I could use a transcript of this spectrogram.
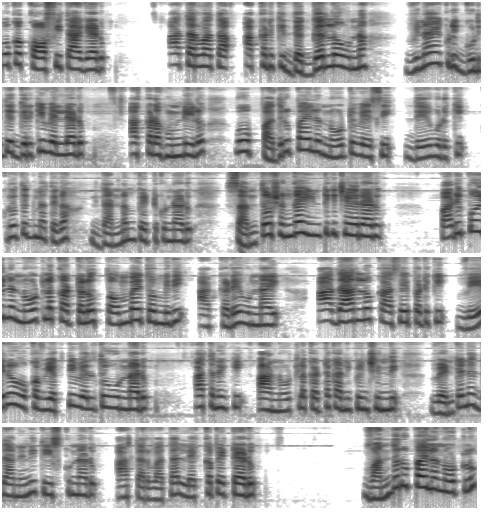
ఒక కాఫీ తాగాడు. ఆ తర్వాత అక్కడికి దగ్గరలో ఉన్న వినాయకుడి గుడి దగ్గరికి వెళ్ళాడు. అక్కడ హుండీలో ఓ పది రూపాయల నోటు వేసి దేవుడికి కృతజ్ఞతగా దండం పెట్టుకున్నాడు. సంతోషంగా ఇంటికి చేరాడు. పడిపోయిన నోట్ల కట్టలో తొంభై తొమ్మిది అక్కడే ఉన్నాయి. ఆ దారిలో కాసేపటికి వేరే ఒక వ్యక్తి వెళ్తూ ఉన్నాడు. అతనికి ఆ నోట్ల కట్ట కనిపించింది. వెంటనే దానిని తీసుకున్నాడు. ఆ తర్వాత లెక్క పెట్టాడు. వంద రూపాయల నోట్లు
